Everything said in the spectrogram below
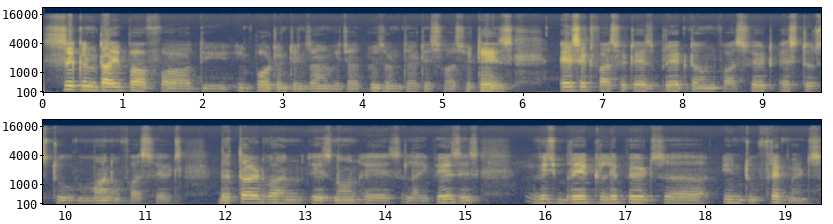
Second type of uh, the important enzyme which are present that is phosphatase. Acid phosphatase break down phosphate esters to monophosphates the third one is known as lipases, which break lipids uh, into fragments.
